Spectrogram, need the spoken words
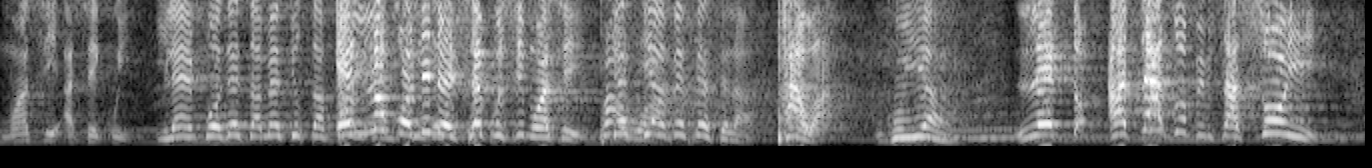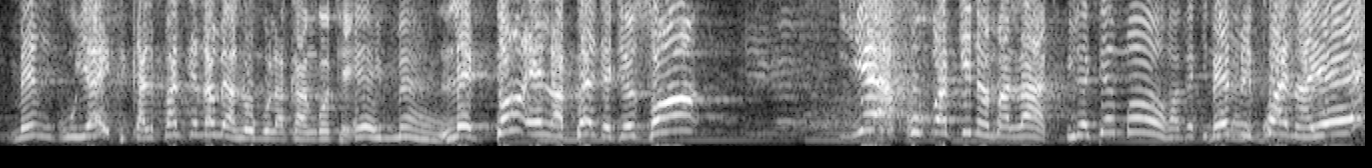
mwasi asekwi il a imposé sa main sur sa femme. Eloko nini esekusi mwasi qu'est-ce qui avait fait cela? Power. Nguya. Leto ata azobimisa soyi. Me nguya etikali parce que nzambe alongolaka yango te amen. Les dons et l'appel de dieu sont ye akufaki na malade. Il était mort avec une me maladie. mikwa na ye eza na nguya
